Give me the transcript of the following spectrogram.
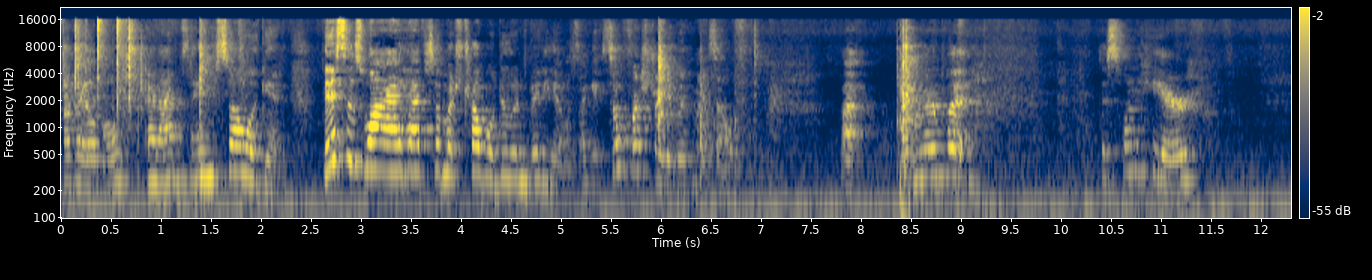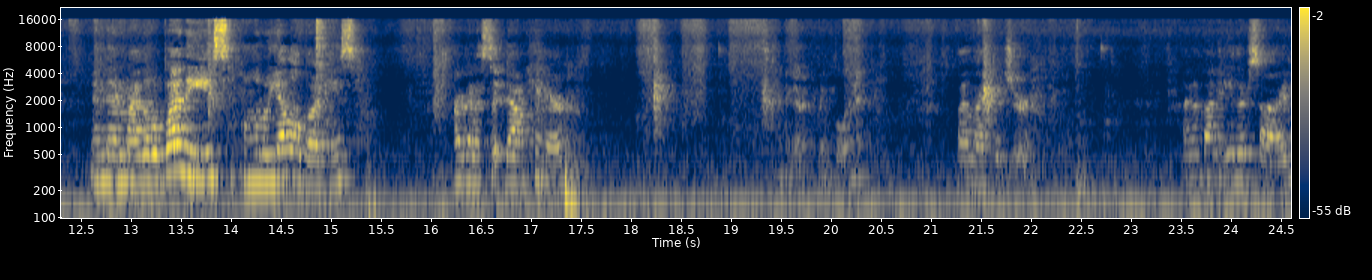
available and I'm saying so again. This is why I have so much trouble doing videos. I get so frustrated with myself. But we're gonna put this one here and then my little bunnies, my little yellow bunnies are gonna sit down here. Kinda got a wrinkle in it by my picture. Kind of on either side.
